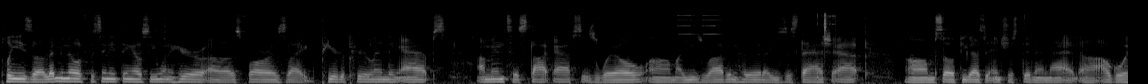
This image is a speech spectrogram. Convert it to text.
please uh, let me know if there's anything else you want to hear uh, as far as like peer-to-peer lending apps. I'm into stock apps as well. Um, I use Robinhood. I use the Stash app. Um, so if you guys are interested in that, uh, I'll go ahead.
